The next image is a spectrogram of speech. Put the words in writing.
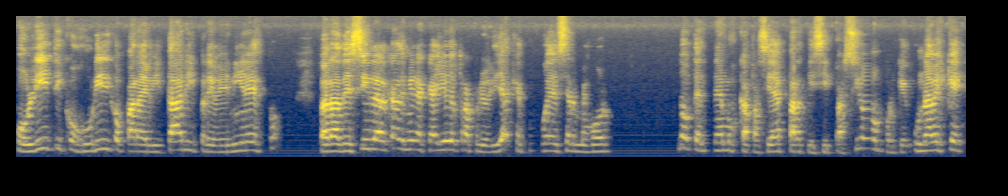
político, jurídico para evitar y prevenir esto? Para decirle al alcalde, mira que hay otra prioridad que puede ser mejor. No tenemos capacidad de participación porque una vez que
